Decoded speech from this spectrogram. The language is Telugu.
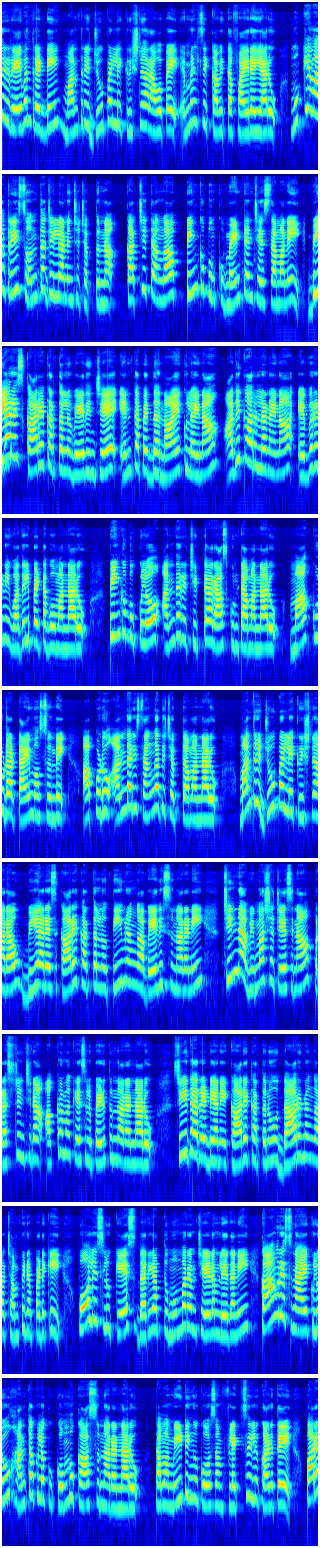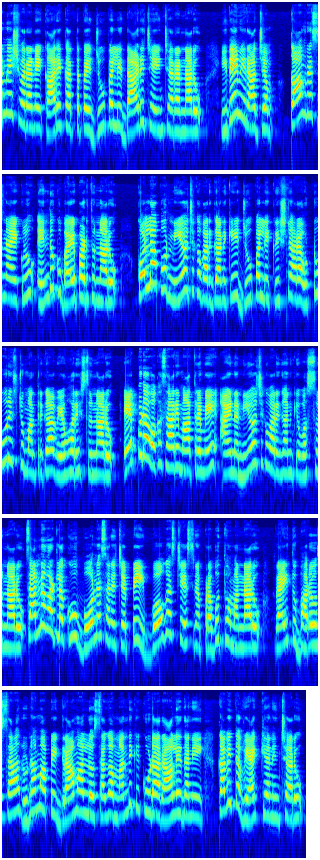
ముఖ్యమంత్రి రేవంత్ రెడ్డి మంత్రి జూపల్లి కృష్ణారావుపై ఎమ్మెల్సీ కవిత ఫైర్ అయ్యారు. ముఖ్యమంత్రి సొంత జిల్లా నుంచి చెప్తున్నా ఖచ్చితంగా పింక్ బుక్ మెయింటైన్ చేస్తామని బీఆర్ఎస్ కార్యకర్తలను వేధించే ఎంత పెద్ద నాయకులైనా అధికారులనైనా ఎవరిని వదిలిపెట్టబోమన్నారు. పింక్ బుక్లో అందరి చిట్టా రాసుకుంటామన్నారు. మాకు కూడా టైం వస్తుంది. అప్పుడు అందరి సంగతి చెప్తామన్నారు. మంత్రి జూపల్లి కృష్ణారావు బీఆర్ఎస్ కార్యకర్తలను తీవ్రంగా వేధిస్తున్నారని చిన్న విమర్శ చేసినా ప్రశ్నించిన అక్రమ కేసులు పెడుతున్నారన్నారు. శ్రీధర్ రెడ్డి అనే కార్యకర్తను దారుణంగా చంపినప్పటికీ పోలీసులు కేసు దర్యాప్తు ముమ్మరం చేయడం లేదని కాంగ్రెస్ నాయకులు హంతకులకు కొమ్ము కాస్తున్నారన్నారు. తమ మీటింగు కోసం ఫ్లెక్సీలు కడితే పరమేశ్వర్ అనే కార్యకర్తపై జూపల్లి దాడి చేయించారన్నారు. ఇదేమి రాజ్యం? కాంగ్రెస్ నాయకులు ఎందుకు భయపడుతున్నారు? కొల్లాపూర్ నియోజకవర్గానికి జూపల్లి కృష్ణారావు టూరిస్టు మంత్రిగా వ్యవహరిస్తున్నారు. ఎప్పుడో ఒకసారి మాత్రమే ఆయన నియోజకవర్గానికి వస్తున్నారు. సన్నవడ్లకు బోనస్ అని చెప్పి బోగస్ చేసిన ప్రభుత్వం అన్నారు. రైతు భరోసా రుణమాఫీ గ్రామాల్లో సగం మందికి కూడా రాలేదని కవిత వ్యాఖ్యానించారు.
